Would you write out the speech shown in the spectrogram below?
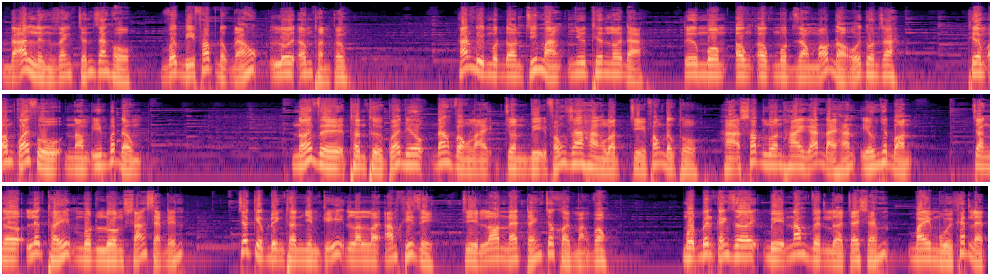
đã lừng danh chấn giang hồ với bí pháp độc đáo lôi âm thần công. Hắn bị một đòn chí mạng như thiên lôi đả, từ mồm ông ộc một dòng máu đỏ ối tuôn ra. Thiềm âm quái phù nằm im bất động, Nói về thần thử quái điêu đang vòng lại chuẩn bị phóng ra hàng loạt chỉ phong độc thổ, hạ sát luôn hai gã đại hán yếu nhất bọn. Chẳng ngờ liếc thấy một luồng sáng xẹt đến. Chưa kịp định thần nhìn kỹ là loại ám khí gì, chỉ lo né tránh cho khỏi mạng vong. Một bên cánh rơi bị năm vệt lửa cháy xém, bay mùi khét lẹt.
